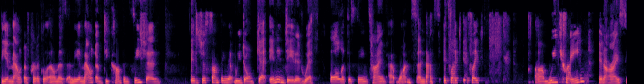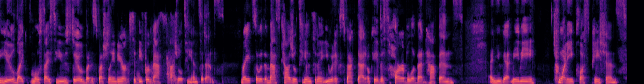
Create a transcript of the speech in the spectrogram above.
the amount of critical illness, and the amount of decompensation is just something that we don't get inundated with all at the same time at once. And that's it's like it's like um, we train in our ICU, like most ICUs do, but especially in New York City, for mass casualty incidents, right? So, with a mass casualty incident, you would expect that, okay, this horrible event happens and you get maybe 20 plus patients.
